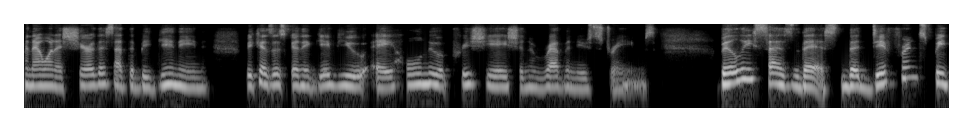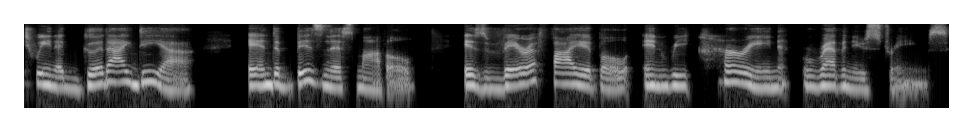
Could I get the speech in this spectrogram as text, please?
And I want to share this at the beginning because it's going to give you a whole new appreciation of revenue streams. Billy says this the difference between a good idea and a business model is verifiable in recurring revenue streams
